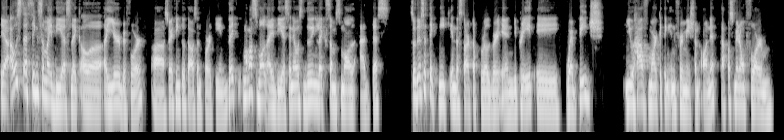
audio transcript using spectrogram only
yeah, I was testing some ideas like uh, a year before. Uh, so I think 2014, like mga small ideas, and I was doing like some small ad tests. So there's a technique in the startup world wherein you create a web page, you have marketing information on it, tapos merong form.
